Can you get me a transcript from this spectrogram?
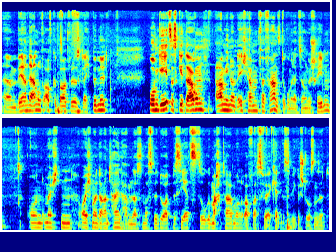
Ähm, während der Anruf aufgebaut wird, es gleich bimmelt. Worum geht es? Es geht darum, Armin und ich haben Verfahrensdokumentation geschrieben und möchten euch mal daran teilhaben lassen, was wir dort bis jetzt so gemacht haben und auf was für Erkenntnisse wir gestoßen sind.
